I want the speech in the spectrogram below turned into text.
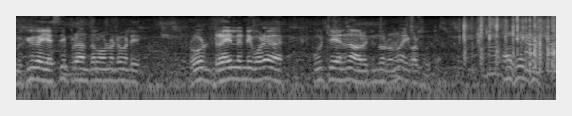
ముఖ్యంగా ఎస్సీ ప్రాంతంలో ఉన్నటువంటి రోడ్ డ్రైన్లన్నీ కూడా పూర్తి చేయాలని ఆలోచనతో ఉన్నాం అవి కూడా పూర్తి.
